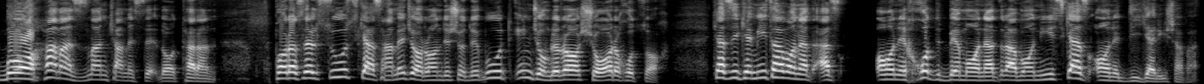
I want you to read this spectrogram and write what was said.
با هم از من کم استعدادترند. پاراسلسوس که از همه جا رانده شده بود این جمله را شعار خود ساخت. کسی که می‌تواند از آن خود بماند روانی است که از آن دیگری شود.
